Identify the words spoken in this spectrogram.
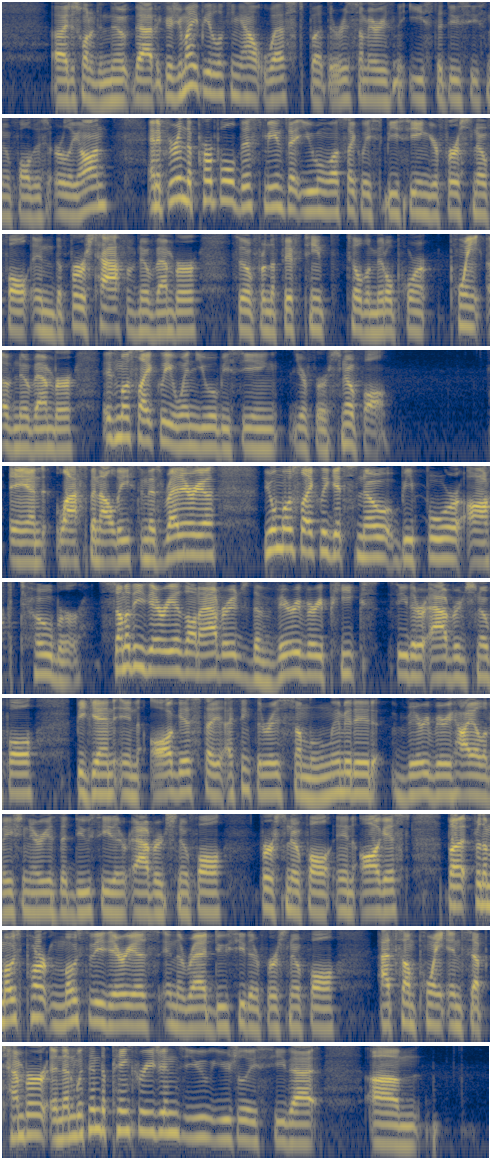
Uh, I just wanted to note that because you might be looking out west, but there is some areas in the east that do see snowfall this early on. And if you're in the purple, this means that you will most likely be seeing your first snowfall in the first half of November. So from the 15th till the middle point of November is most likely when you will be seeing your first snowfall. And last but not least, in this red area, you'll most likely get snow before October. Some of these areas on average, the very, very peaks see their average snowfall begin in August. I, I, think there is some limited, very, very high elevation areas that do see their average snowfall, first snowfall in August. But for the most part, most of these areas in the red do see their first snowfall at some point in September. And then within the pink regions, you usually see that. Um,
